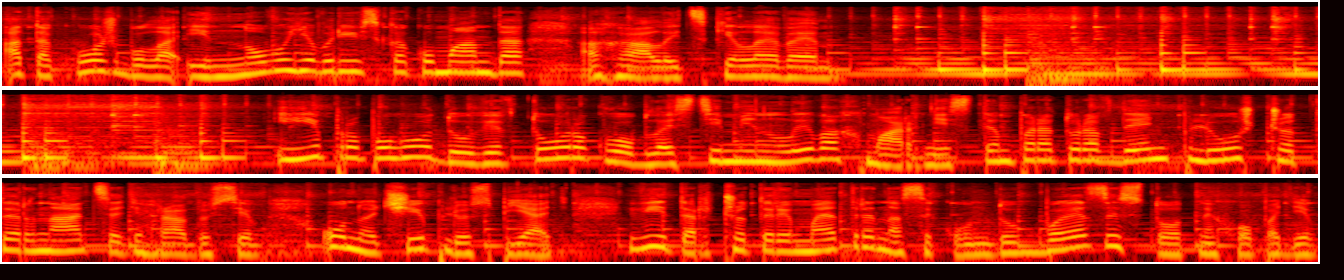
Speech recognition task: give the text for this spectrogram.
А також була і новояворівська команда Галицькі леви. Про погоду у вівторок в області мінлива хмарність. Температура в день плюс 14 градусів, уночі плюс 5. Вітер 4 метри на секунду, без істотних опадів.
